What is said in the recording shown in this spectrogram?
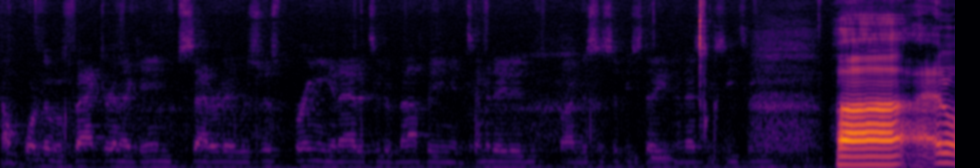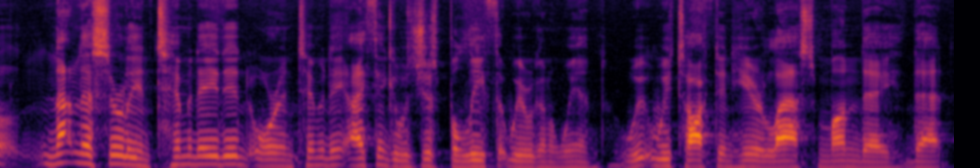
How important of a factor in that game Saturday was just bringing an attitude of not being intimidated by Mississippi State and an SEC team? Uh, I don't, not necessarily intimidated or intimidating. I think it was just belief that we were going to win. We, we talked in here last Monday that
